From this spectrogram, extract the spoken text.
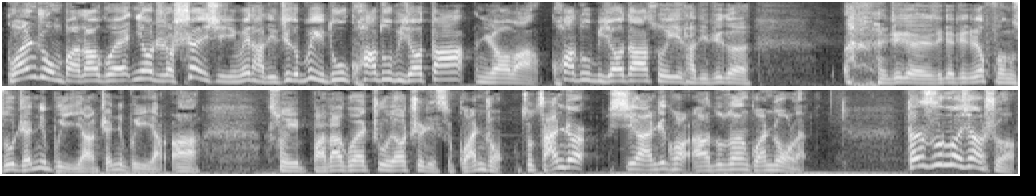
关中八大怪，你要知道陕西因为它的这个纬度跨度比较大，你知道吧？跨度比较大，所以它的这个。这个这个这个风俗真的不一样，真的不一样啊！所以八大怪主要指的是关中，就咱这儿西安这块啊，都算关中了。但是我想说，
